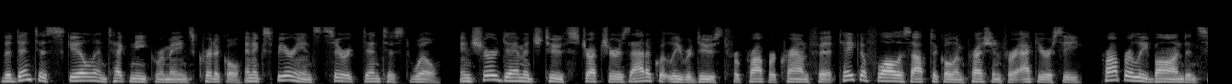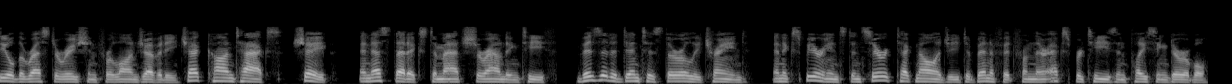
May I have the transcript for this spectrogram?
the dentist's skill and technique remains critical. An experienced CEREC dentist will ensure damaged tooth structure is adequately reduced for proper crown fit. Take a flawless optical impression for accuracy. Properly bond and seal the restoration for longevity. Check contacts, shape, and aesthetics to match surrounding teeth. Visit a dentist thoroughly trained and experienced in CEREC technology to benefit from their expertise in placing durable,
